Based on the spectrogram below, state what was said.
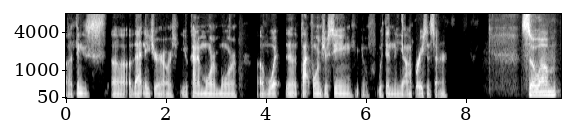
uh, things uh, of that nature are you know, kind of more and more of what uh, platforms you're seeing you know, within the operations center. So, um,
